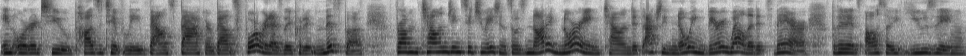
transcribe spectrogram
in order to positively bounce back or bounce forward as they put it in this book from challenging situations. So it's not ignoring challenge it's actually knowing very well that it's there but then it's also using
